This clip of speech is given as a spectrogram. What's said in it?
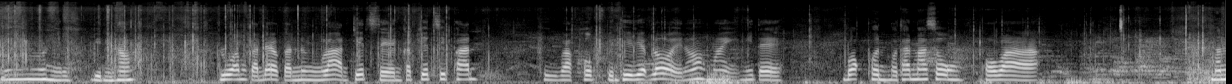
อืมนี่เลยบินเฮา รวมกันแล้วกันหนึ่งล้านเจ็ดแสนกับเจ็ดสิบพันคือว่าครบเป็นที่เรียบร้อยเนาะไม่มีแต่บล็อกเพิ่นพอท่านมาส่ง เพราะว่ามัน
